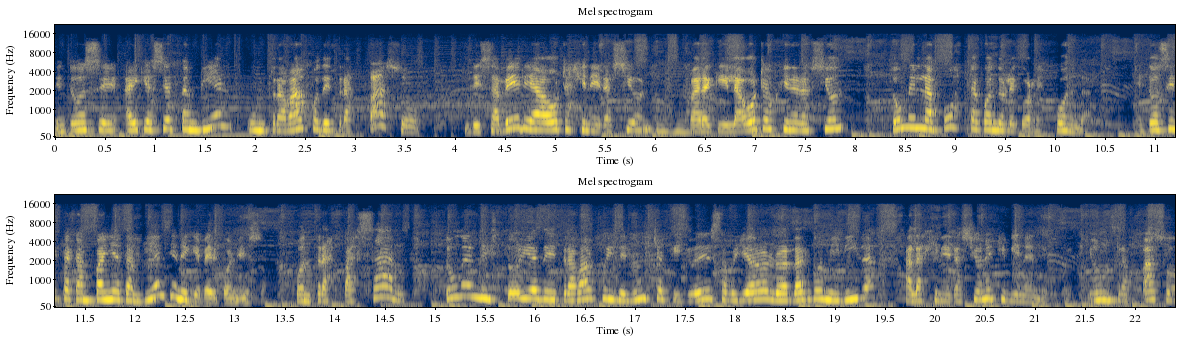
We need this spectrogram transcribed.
Entonces hay que hacer también un trabajo de traspaso de saberes a otra generación, para que la otra generación tomen la posta cuando le corresponda. Entonces esta campaña también tiene que ver con eso, con traspasar toda una historia de trabajo y de lucha que yo he desarrollado a lo largo de mi vida a las generaciones que vienen después. Es un traspaso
